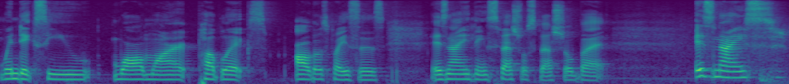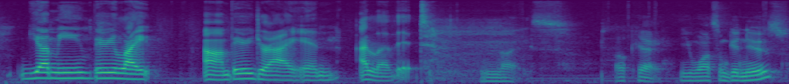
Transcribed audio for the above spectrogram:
Winn Dixie, Walmart, Publix, all those places. It's not anything special, special, but it's nice, yummy, very light, um, very dry, and I love it. Nice. Okay. You want some good news?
